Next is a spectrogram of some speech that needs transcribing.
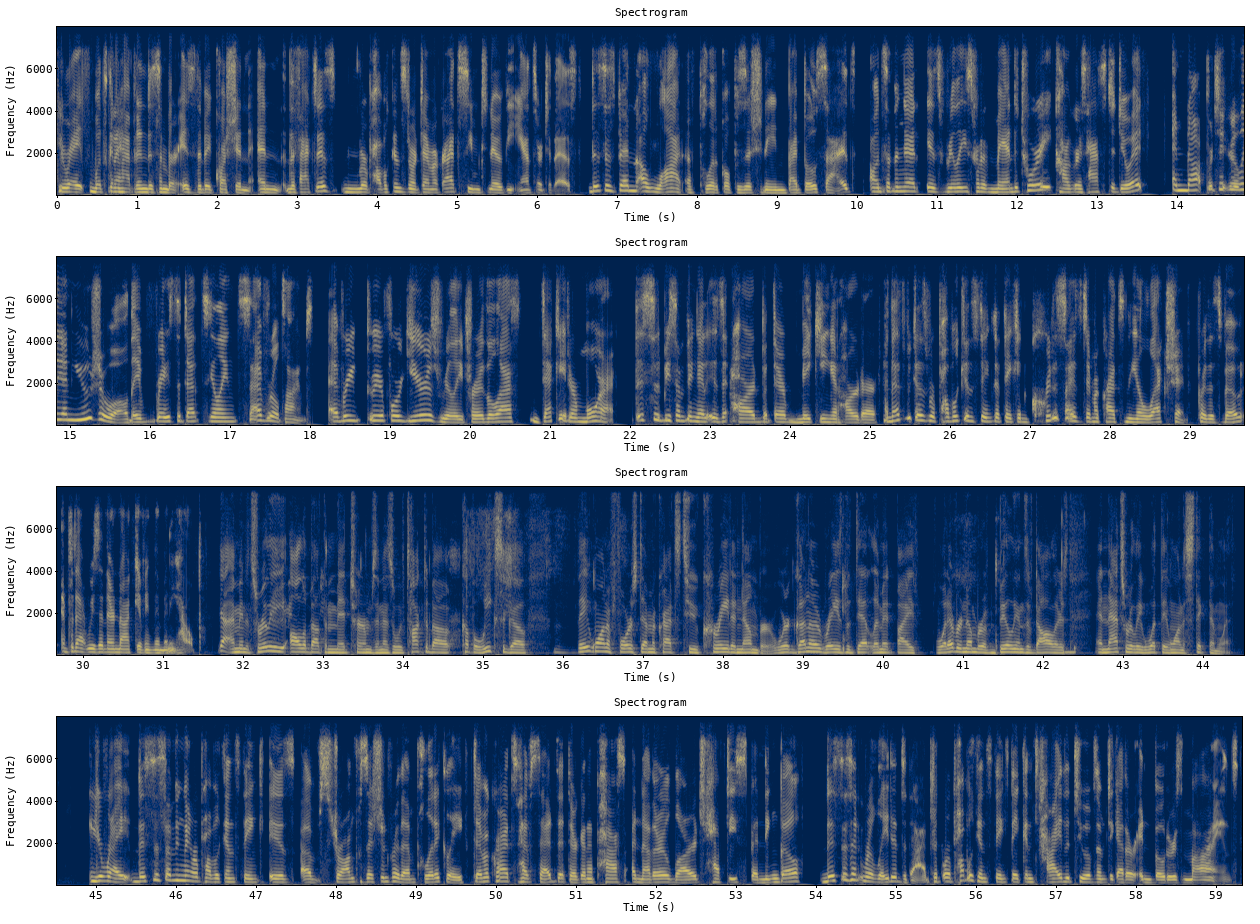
You're right. What's going to happen in December is the big question. And the fact is, Republicans nor Democrats seem to know the answer to this. This has been a lot of political positioning by both sides on something that is really sort of mandatory. Congress has to do it and not particularly unusual. They've raised the debt ceiling several times, every three or four years, really, for the last decade or more this should be something that isn't hard, but they're making it harder. And that's because Republicans think that they can criticize Democrats in the election for this vote. And for that reason, they're not giving them any help. Yeah, I mean, it's really all about the midterms. And as we've talked about a couple weeks ago, they want to force Democrats to create a number. We're going to raise the debt limit by whatever number of billions of dollars. And that's really what they want to stick them with you're right. This is something that Republicans think is a strong position for them politically. Democrats have said that they're going to pass another large, hefty spending bill. This isn't related to that. But Republicans think they can tie the two of them together in voters' minds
